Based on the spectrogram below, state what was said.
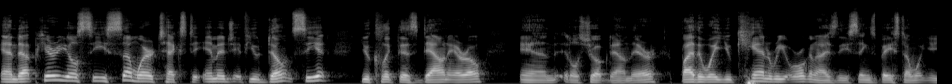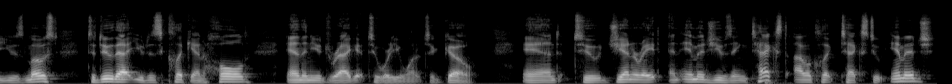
and up here you'll see somewhere text to image. If you don't see it, you click this down arrow and it'll show up down there. By the way, you can reorganize these things based on what you use most. To do that, you just click and hold, and then you drag it to where you want it to go. And to generate an image using text, I will click text to image.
